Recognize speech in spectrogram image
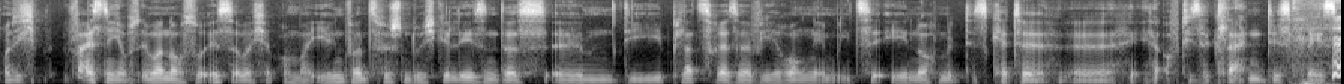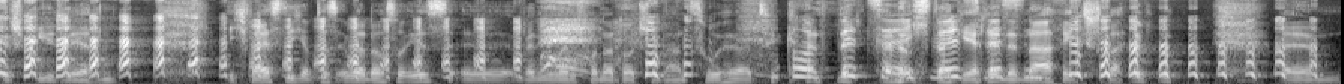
und ich weiß nicht, ob es immer noch so ist, aber ich habe auch mal irgendwann zwischendurch gelesen, dass ähm, die Platzreservierungen im ICE noch mit Diskette äh, auf diese kleinen Displays gespielt werden. Ich weiß nicht, ob das immer noch so ist. Äh, wenn jemand von der Deutschen Bahn zuhört, oh, kann, oh, bitte, kann uns da gerne wissen. eine Nachricht schreiben. ähm,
